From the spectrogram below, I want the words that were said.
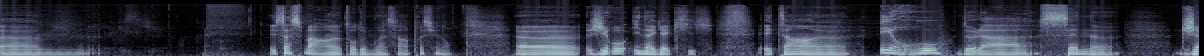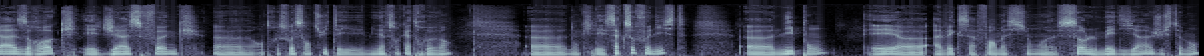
Euh, et ça se marre hein, autour de moi, c'est impressionnant. Euh, Jiro Inagaki est un euh, héros de la scène euh, jazz rock et jazz funk euh, entre 68 et 1980. Euh, donc il est saxophoniste nippon et avec sa formation Soul Media justement.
